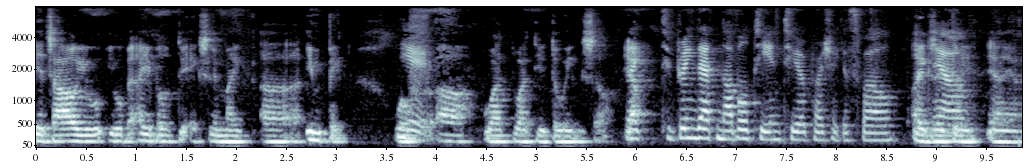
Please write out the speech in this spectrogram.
that's how you you'll be able to actually make uh, impact with yes. uh, what what you're doing. So yeah. like to bring that novelty into your project as well. Exactly. Yeah. yeah. yeah.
